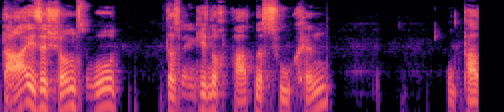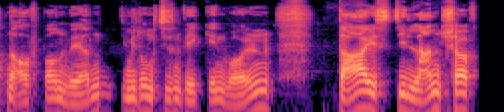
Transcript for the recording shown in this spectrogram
Da ist es schon so, dass wir eigentlich noch Partner suchen und Partner aufbauen werden, die mit uns diesen Weg gehen wollen. Da ist die Landschaft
